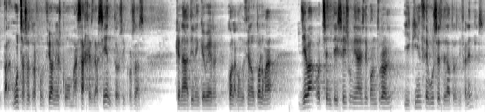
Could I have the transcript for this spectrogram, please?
y para muchas otras funciones como masajes de asientos y cosas que nada tienen que ver con la conducción autónoma, lleva 86 unidades de control y 15 buses de datos diferentes.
